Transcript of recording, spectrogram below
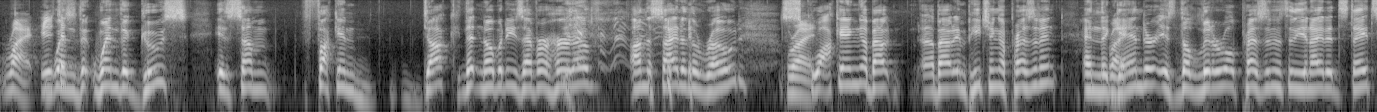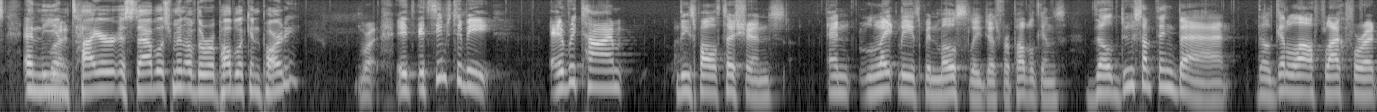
right. It's when just- the, when the goose is some fucking duck that nobody's ever heard of on the side of the road Right. squawking about about impeaching a president and the Right. gander is the literal president of the United States and the Right. entire establishment of the Republican Party Right. It, it seems to be every time these politicians, and lately it's been mostly just Republicans, they'll do something bad. They'll get a lot of flack for it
